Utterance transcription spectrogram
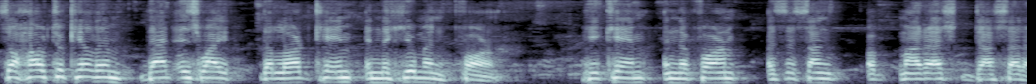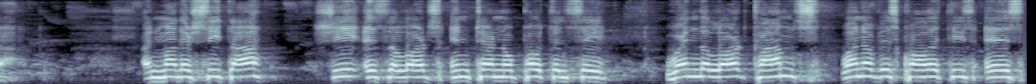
So how to kill him? That is why the Lord came in the human form. He came in the form as the son of Maharaj Dasara. And Mother Sita, she is the Lord's internal potency. When the Lord comes, one of his qualities is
